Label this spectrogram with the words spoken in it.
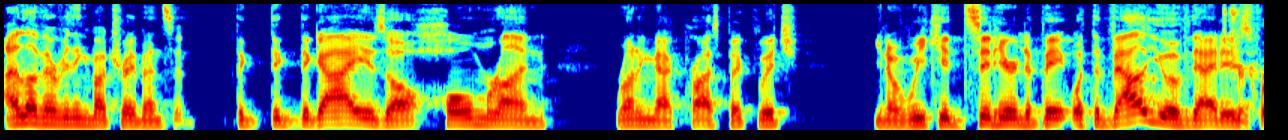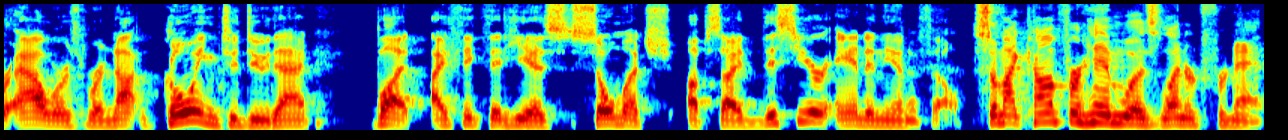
I love everything about Trey Benson. The, the the guy is a home run running back prospect, which you know we could sit here and debate what the value of that is Sure. for hours. We're not going to do that. But I think that he has so much upside this year and in the NFL. So my comp for him was Leonard Fournette.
